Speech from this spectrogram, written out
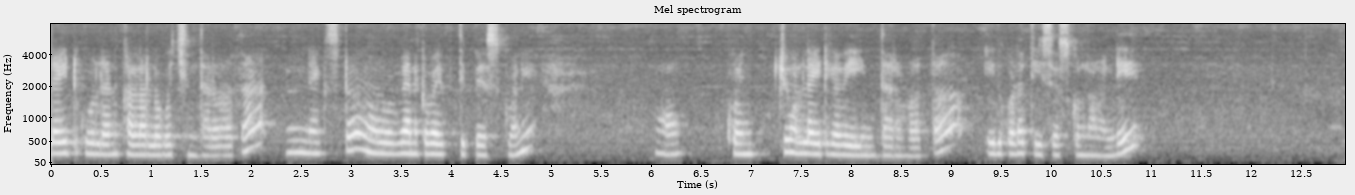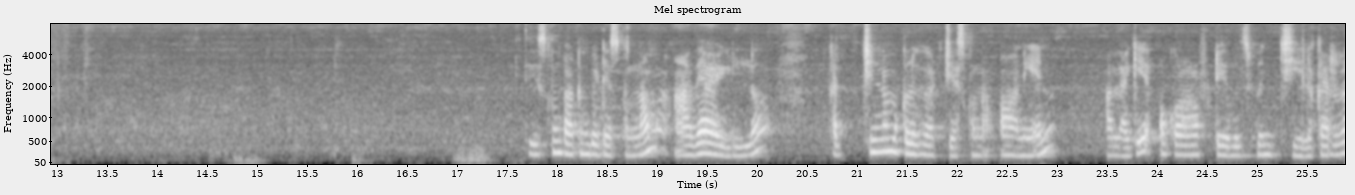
లైట్ గోల్డెన్ కలర్లోకి వచ్చిన తర్వాత నెక్స్ట్ వెనక వైపు తిప్పేసుకొని కొంచెం లైట్గా వేయిన తర్వాత ఇది కూడా తీసేసుకుందామండి. తీసుకుని పక్కన పెట్టేసుకున్నాం అదే ఆయిల్లో కట్ చిన్న ముక్కలుగా కట్ చేసుకున్నాం ఆనియన్ అలాగే ఒక హాఫ్ టేబుల్ స్పూన్ జీలకర్ర.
